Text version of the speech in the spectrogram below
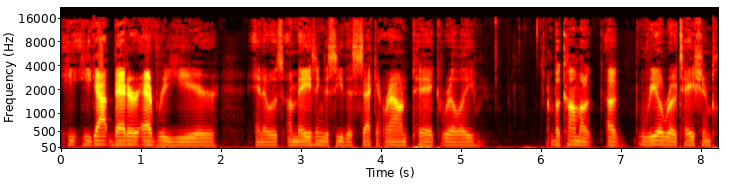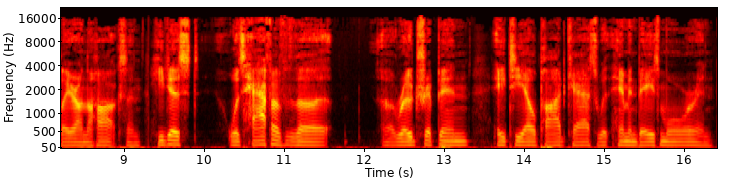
he, he got better every year. And it was amazing to see the second round pick really become a, a real rotation player on the Hawks. And he just, was half of the uh, road tripping ATL podcast with him and Bazemore, and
